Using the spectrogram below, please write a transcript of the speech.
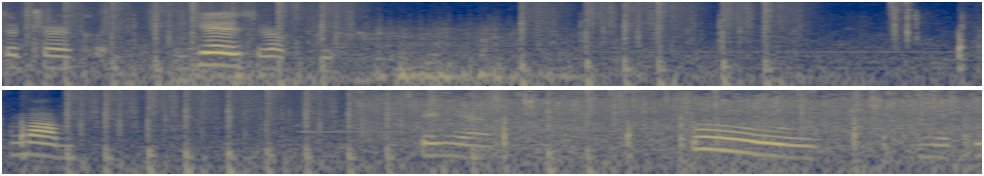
To czekaj. Gdzie jest Rocky? Mam. Gdzie nie? Uuu, nie tu.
